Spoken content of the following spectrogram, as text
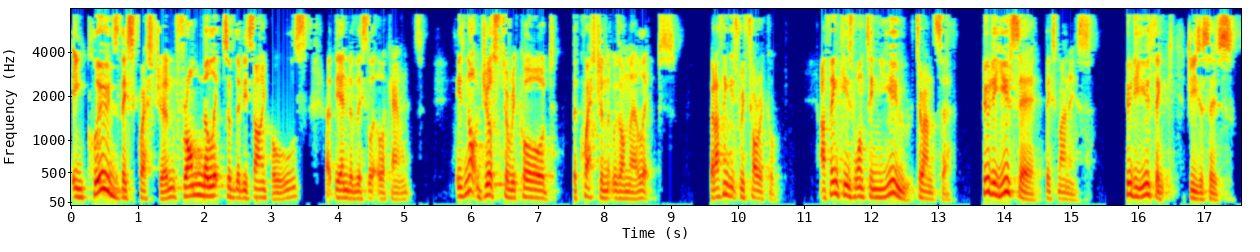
includes this question from the lips of the disciples at the end of this little account is not just to record the question that was on their lips, but I think it's rhetorical. I think he's wanting you to answer who do you say this man is? Who do you think Jesus is?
